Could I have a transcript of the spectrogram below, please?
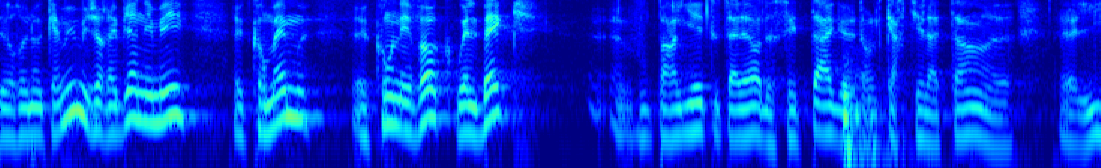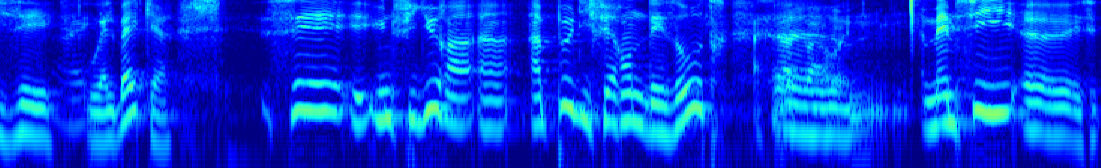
Renaud Camus, mais j'aurais bien aimé euh, quand même qu'on évoque Welbeck. Vous parliez tout à l'heure de ces tags dans le quartier latin, lisez Welbeck c'est une figure un, peu différente des autres, ah, même si c'est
